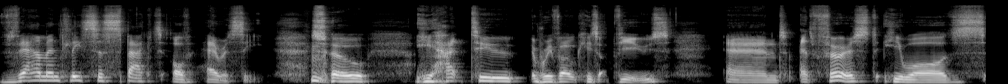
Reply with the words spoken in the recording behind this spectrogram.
vehemently suspect of heresy. Hmm. So he had to revoke his views. And at first, he was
